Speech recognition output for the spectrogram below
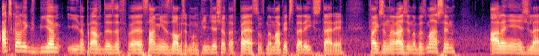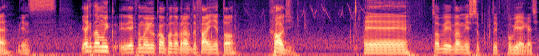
aczkolwiek wbijam i naprawdę z FPS-ami jest dobrze, mam 50 FPS-ów na mapie 4x4, fakt, że na razie no bez maszyn, ale nie jest źle, więc jak na, mój, jak na mojego kompa naprawdę fajnie to chodzi. Eee, co by wam jeszcze tutaj pobiegać?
